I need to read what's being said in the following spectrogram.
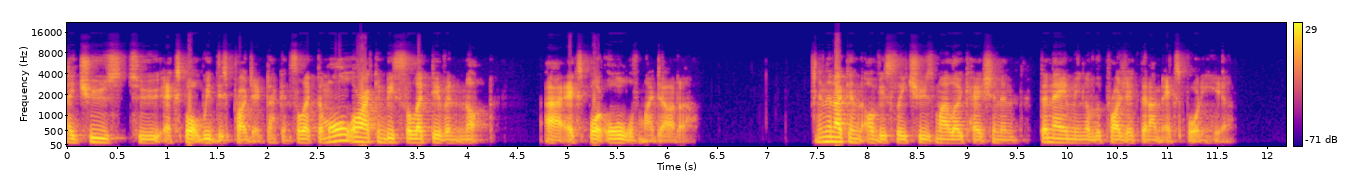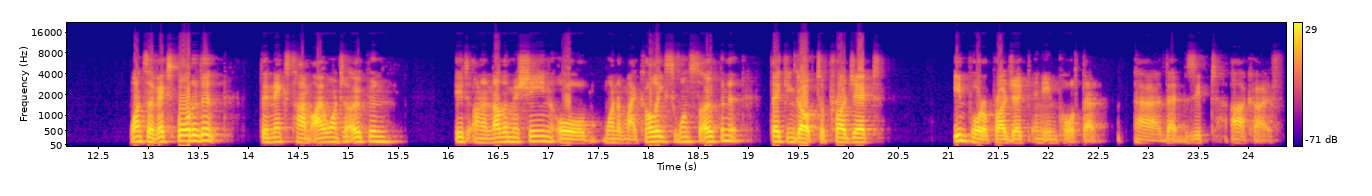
I choose to export with this project. I can select them all or I can be selective and not uh, export all of my data. And then I can obviously choose my location and the naming of the project that I'm exporting here. Once I've exported it, the next time I want to open it on another machine or one of my colleagues wants to open it, they can go up to project, import a project and import that, uh, that zipped archive.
